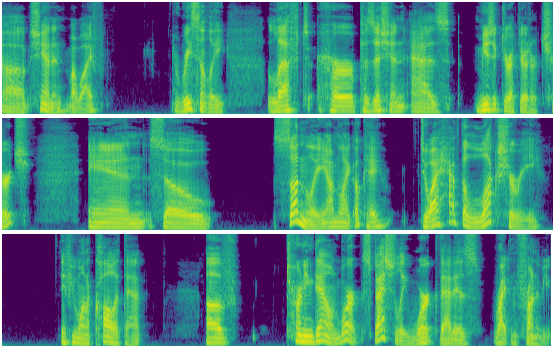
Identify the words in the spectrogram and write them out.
uh, Shannon, my wife, recently left her position as music director at her church. And so suddenly I'm like, okay, do I have the luxury, if you want to call it that, of turning down work, especially work that is right in front of you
